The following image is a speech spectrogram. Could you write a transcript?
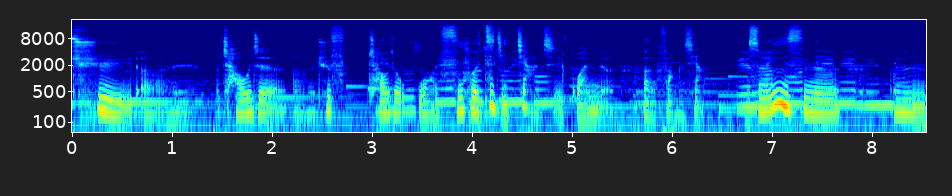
去呃朝着呃去朝着往符合自己价值观的呃方向，什么意思呢？嗯，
